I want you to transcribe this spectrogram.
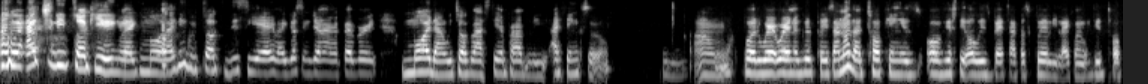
And we're actually talking like more. I think we've talked this year like just in january and february more than we talked last year probably. I think so. Mhm. um but we're, we're in a good place. I know that talking is obviously always better because clearly like when we did talk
